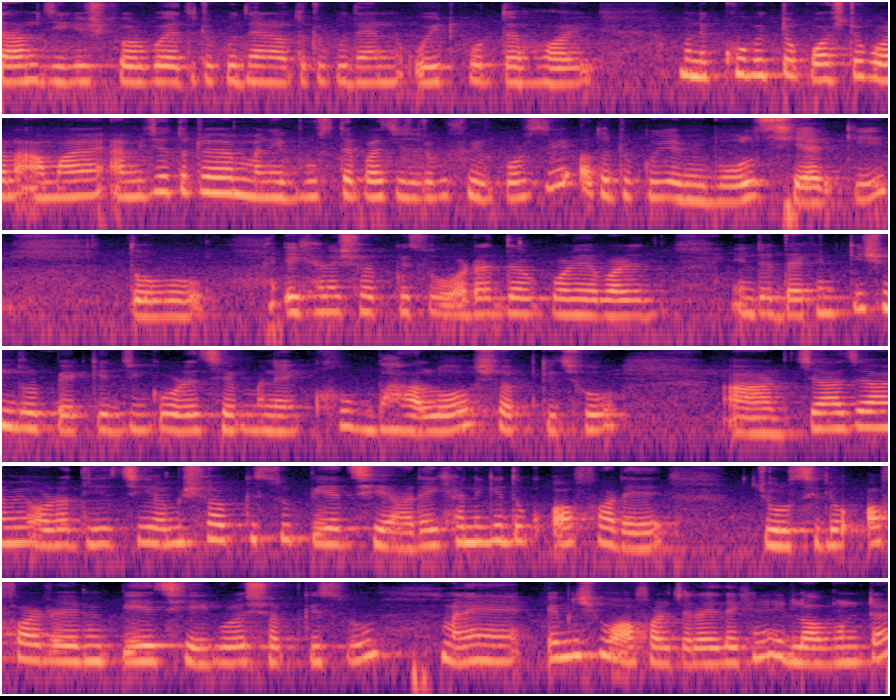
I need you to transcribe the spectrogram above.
দাম জিজ্ঞেস করব, এতটুকু দেন, অতটুকু দেন ওয়েট করতে হয়। মানে খুব একটু কষ্ট করেন আমার, আমি যতটা মানে বুঝতে পারছি, যতটুকু ফিল করছি, অতটুকুই আমি বলছি আর কি। তো এখানে সব কিছু অর্ডার দেওয়ার পরে আবার এটা দেখেন কি সুন্দর প্যাকেজিং করেছে মানে খুব ভালো সব কিছু আর যা যা আমি অর্ডার দিয়েছি, আমি সব কিছু পেয়েছি। আর এখানে কিন্তু অফারে চলছিল অফারে আমি পেয়েছি এগুলো সব কিছু মানে এমনি সময় অফার চালাই দেখেন এই লবণটা।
